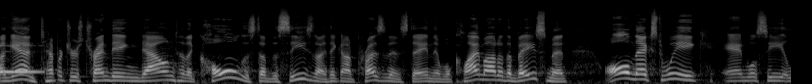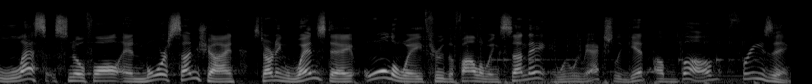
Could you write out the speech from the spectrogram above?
Again, temperatures trending down to the coldest of the season, I think, on President's Day, and then we'll climb out of the basement all next week, and we'll see less snowfall and more sunshine starting Wednesday all the way through the following Sunday, when we actually get above freezing.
